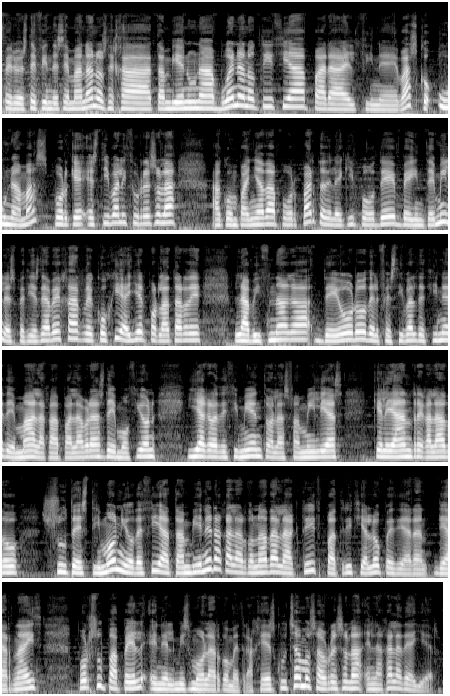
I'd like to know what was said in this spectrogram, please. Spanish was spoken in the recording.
Pero este fin de semana nos deja también una buena noticia para el cine vasco, una más, porque Estíbal Zurresola, acompañada por parte del equipo de 20.000 especies de abejas, recogía ayer por la tarde la biznaga de oro del Festival de Cine de Málaga. Palabras de emoción y agradecimiento a las familias que le han regalado su testimonio. Decía, también era galardonada la actriz Patricia López de Arnaiz por su papel en el mismo largometraje. Escuchamos a Urresola en la gala de ayer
